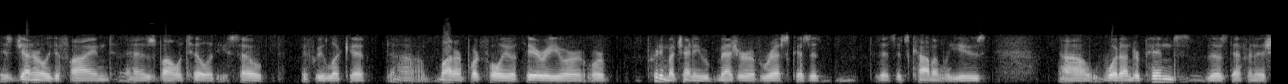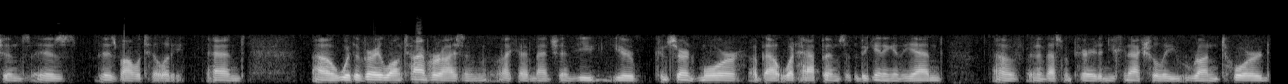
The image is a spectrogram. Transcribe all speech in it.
is generally defined as volatility. So if we look at uh, modern portfolio theory or, or pretty much any measure of risk as it as it's commonly used, uh, what underpins those definitions is is volatility. And uh, with a very long time horizon, like I mentioned, you, you're concerned more about what happens at the beginning and the end of an investment period, and you can actually run toward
